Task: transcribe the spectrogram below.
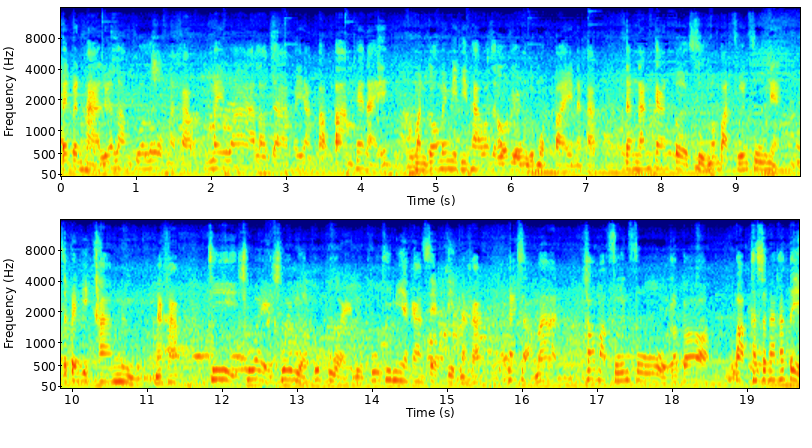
เป็นปัญหาเรื้อรังทั่วโลกนะครับ ไม่ว่าเราจะพยายามปราบปรามแค่ไหน มันก็ไม่มีทีท่าว่าจะลดลงหรือหมดไปนะครับ ดังนั้นการเปิดศูนย์บำบัดฟื้นฟูเนี่ยจะเป็นอีกทางหนึ่งนะครับ ที่ช่วยช่วยเหลือผู้ป่วย หรือผู้ที่มีอาการเสพติดนะครับ ให้สามารถเข้ามาฟื้นฟู แล้วก็ปรับทัศนคติ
